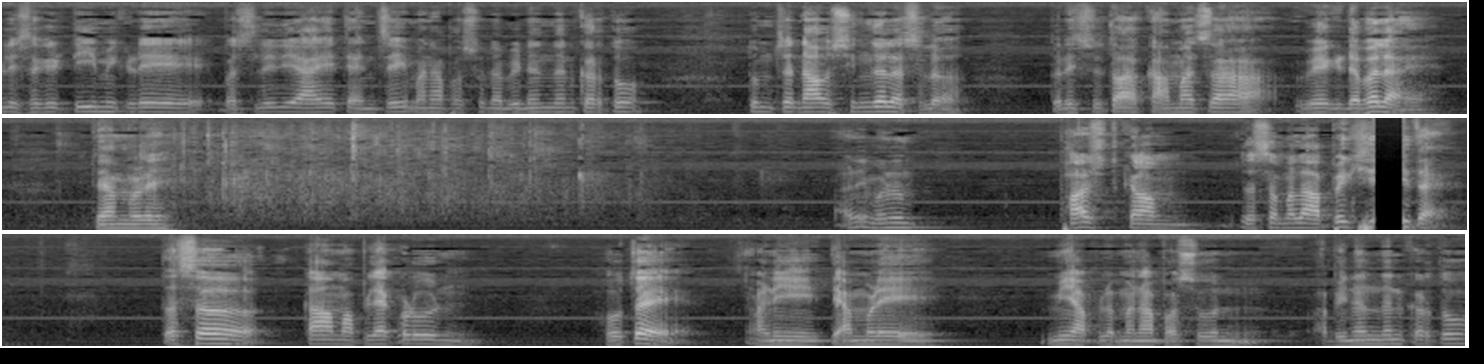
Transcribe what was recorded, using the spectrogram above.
आपली सगळी टीम इकडे बसलेली आहे त्यांचंही मनापासून अभिनंदन करतो. तुमचं नाव सिंगल असलं तरी सुद्धा कामाचा वेग डबल आहे. त्यामुळे आणि म्हणून फास्ट काम जसं मला अपेक्षित आहे तसं काम आपल्याकडून होतं आहे आणि त्यामुळे मी आपलं मनापासून अभिनंदन करतो.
